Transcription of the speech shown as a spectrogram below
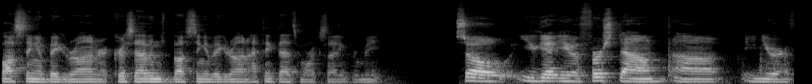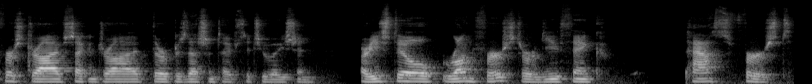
busting a big run, or Chris Evans busting a big run, I think that's more exciting for me. So you get you have first down, uh, and you're in a first drive, second drive, third possession type situation. Are you still run first, or do you think pass first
